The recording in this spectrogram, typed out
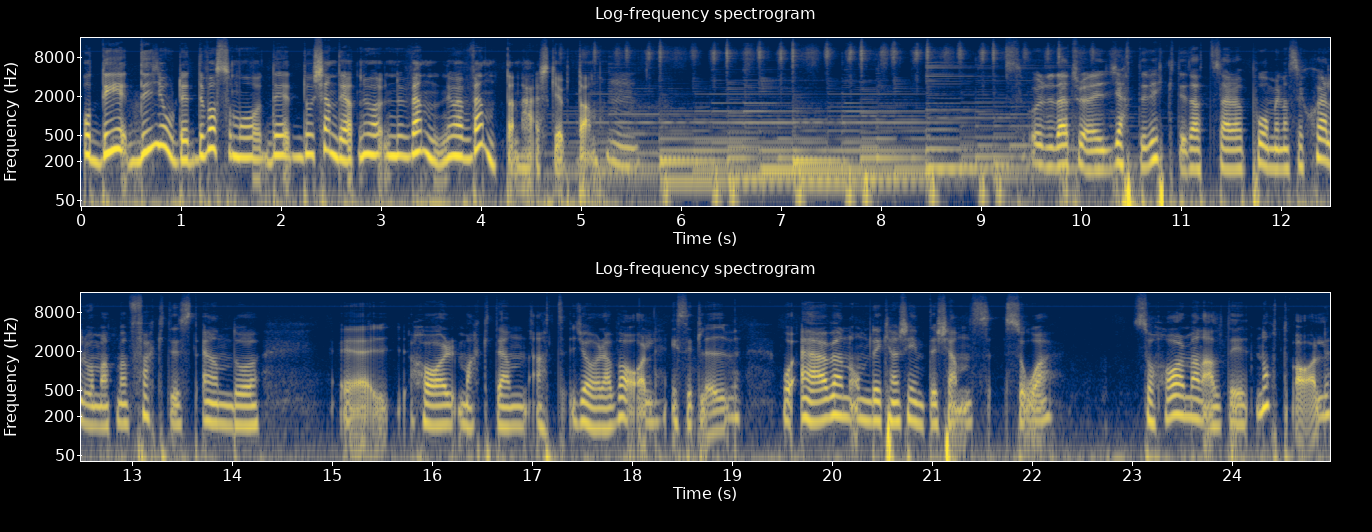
Och det, det gjorde, det var som att, det, då kände jag att nu, har- nu, vänd, nu har jag vänt den här skutan. Mm. Och det där tror jag är jätteviktigt att så här, påminna sig själv om att man faktiskt ändå eh, har makten att göra val i sitt liv. Och även om det kanske inte känns så, så har man alltid något val.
